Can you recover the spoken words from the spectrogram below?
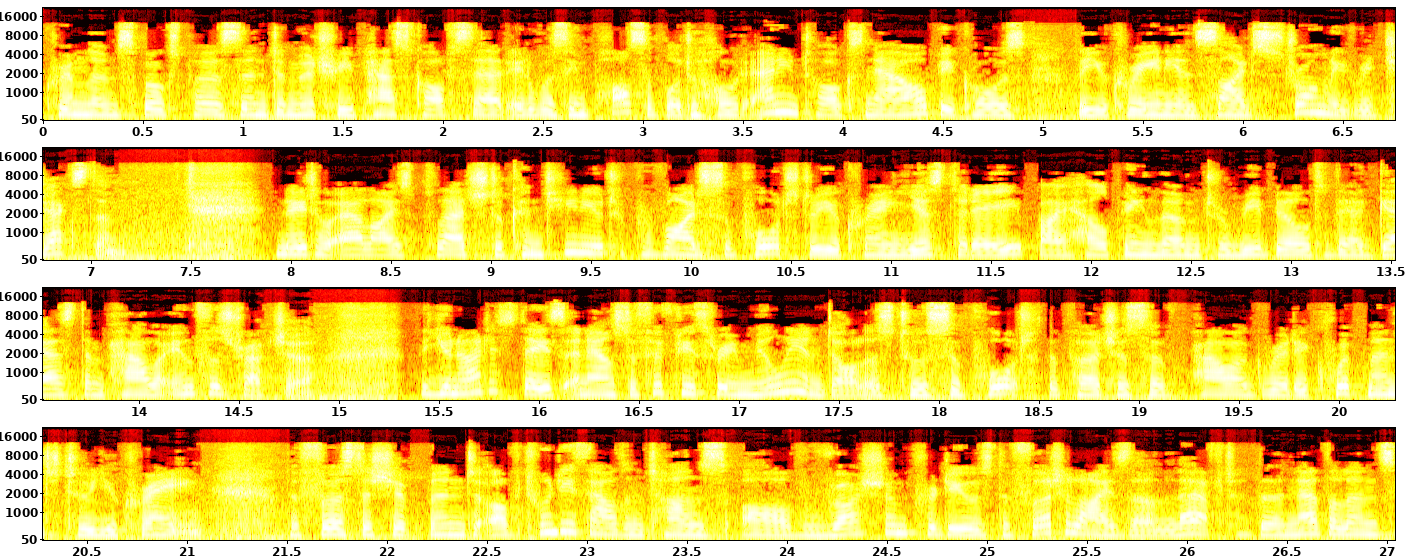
Kremlin spokesperson Dmitry Peskov said it was impossible to hold any talks now because the Ukrainian side strongly rejects them. NATO allies pledged to continue to provide support to Ukraine yesterday by helping them to rebuild their gas and power infrastructure. The United States announced $53 million to support the purchase of power grid equipment to Ukraine. The first shipment of 20,000 tons of Russian-produced fertilizer left the Netherlands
